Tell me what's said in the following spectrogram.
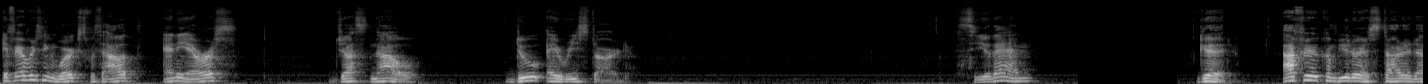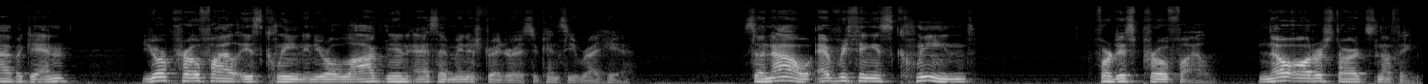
If everything works without any errors, just now, do a restart. See you then. Good. After your computer has started up again, your profile is clean and you're logged in as administrator as you can see right here. So now everything is cleaned for this profile. No auto starts, nothing.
